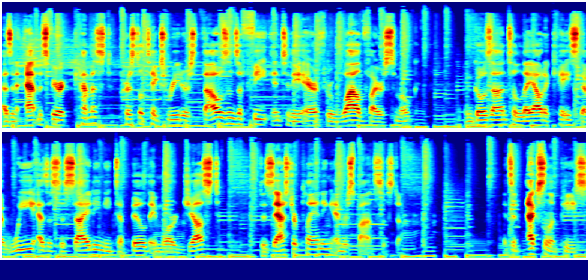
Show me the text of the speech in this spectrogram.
As an atmospheric chemist, Crystal takes readers thousands of feet into the air through wildfire smoke and goes on to lay out a case that we as a society need to build a more just disaster planning and response system. It's an excellent piece,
